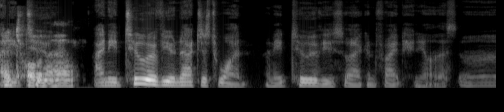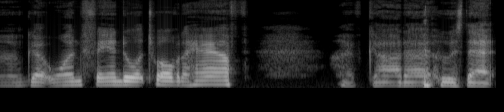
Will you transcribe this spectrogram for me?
I need two. I need two of you, not just one. I need two of you so I can fight Daniel on this. Uh, I've got one FanDuel at 12 and a half. I've got uh who is that?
